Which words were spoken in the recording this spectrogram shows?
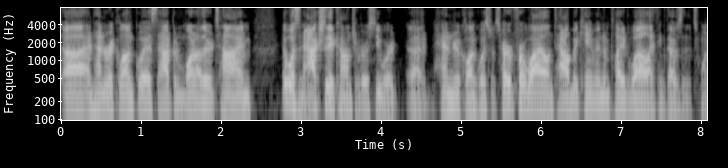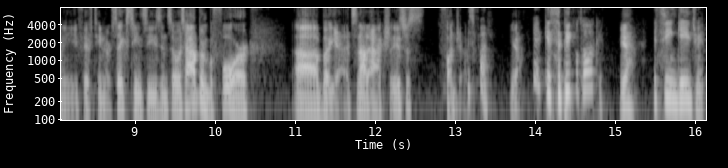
uh, and Henrik Lundqvist. It happened one other time. It wasn't actually a controversy where uh, Henrik Lundqvist was hurt for a while and Talbot came in and played well. I think that was in the 2015 or 16 season. So it's happened before. Uh, but yeah, it's not actually. It's just fun joke. It's fun. Yeah. it gets the people talking. Yeah. It's the engagement.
